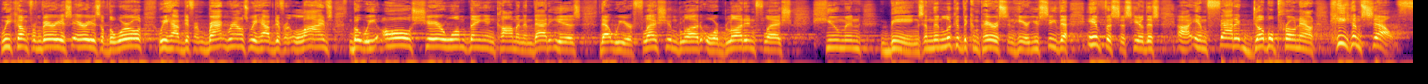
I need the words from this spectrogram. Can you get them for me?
We come from various areas of the world. We have different backgrounds. We have different lives, but we all share one thing in common, and that is that we are flesh and blood or blood and flesh human beings. And then look at the comparison here. You see the emphasis here, this uh, emphatic double pronoun. He himself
